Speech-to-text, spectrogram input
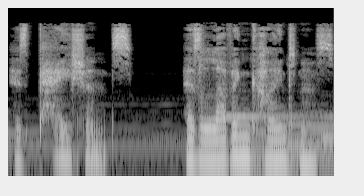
His patience, His loving kindness.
